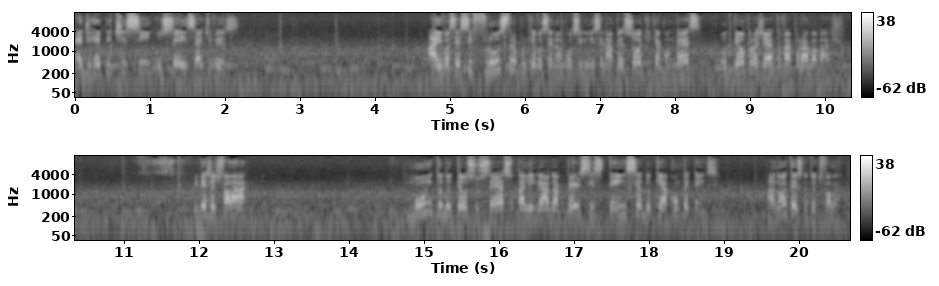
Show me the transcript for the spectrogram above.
é de repetir cinco, seis, sete vezes. Aí você se frustra porque você não conseguiu ensinar a pessoa. O que, que acontece? O teu projeto vai por água abaixo. E deixa eu te falar, muito do teu sucesso está ligado à persistência do que à competência. Anota isso que eu estou te falando.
